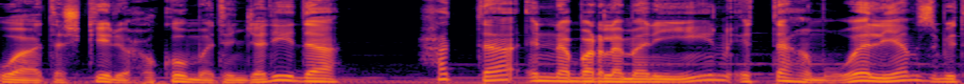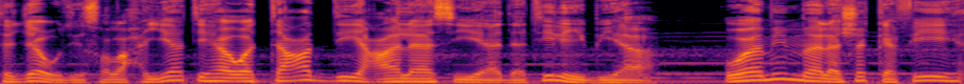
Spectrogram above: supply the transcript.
وتشكيل حكومة جديدة حتى إن برلمانيين اتهموا ويليامز بتجاوز صلاحياتها والتعدي على سيادة ليبيا. ومما لا شك فيه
